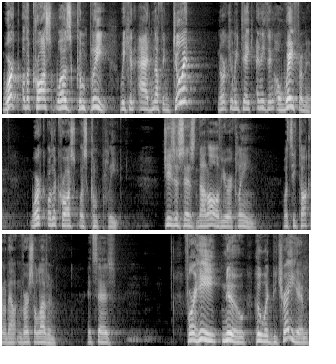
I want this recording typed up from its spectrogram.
Work of the cross was complete. We can add nothing to it, nor can we take anything away from it. Work on the cross was complete. Jesus says, Not all of you are clean. What's he talking about in verse 11? It says, For he knew who would betray him,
